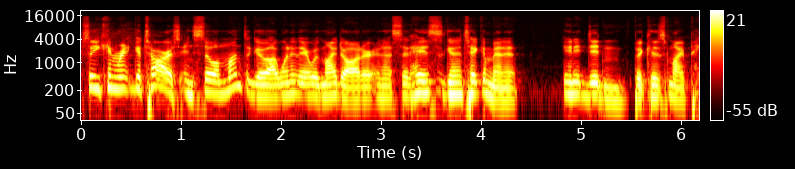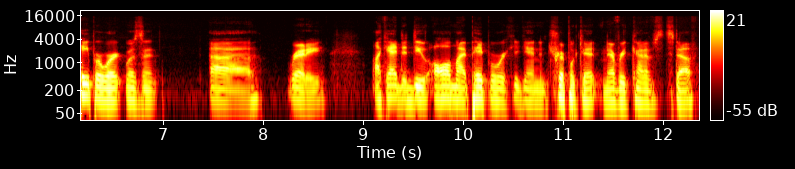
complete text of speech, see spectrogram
So you can rent guitars. And so a month ago, I went in there with my daughter and I said, hey, this is going to take a minute. And it didn't because my paperwork wasn't uh, ready. Like I had to do all my paperwork again in triplicate and every kind of stuff.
